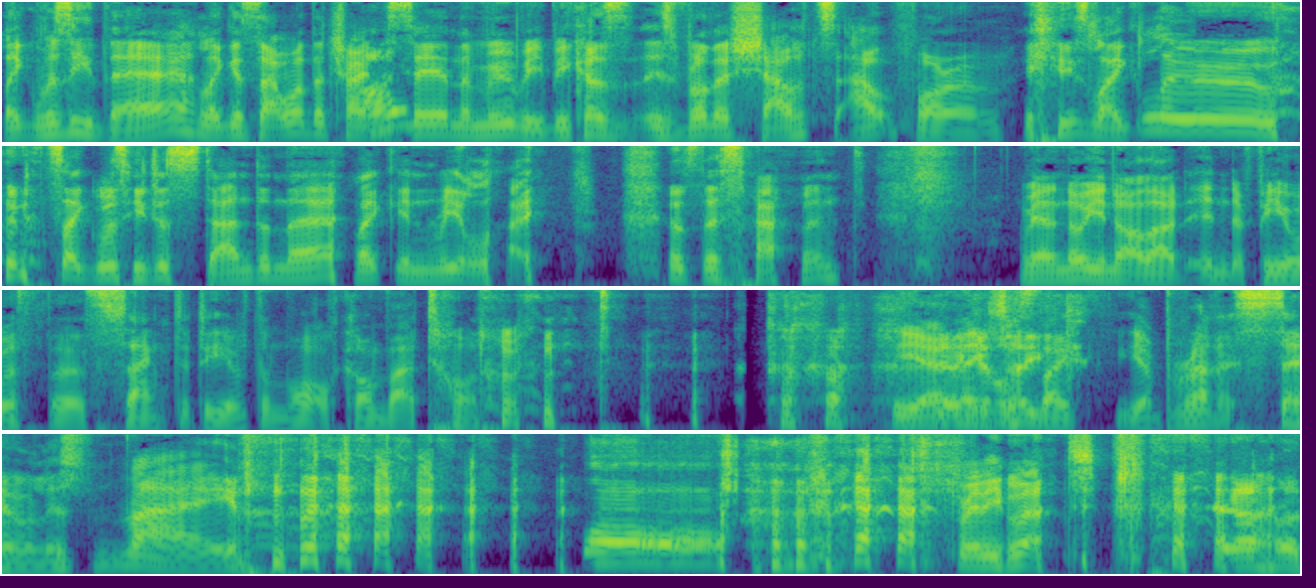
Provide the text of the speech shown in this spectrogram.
Like, was he there? Like, is that what they're trying I- to say in the movie? Because his brother shouts out for him. He's like, Lou! And it's like, was he just standing there, like, in real life as this happened? I mean, I know you're not allowed to interfere with the sanctity of the Mortal Kombat tournament. But yeah, and Yeah, he's just like- like, your brother's soul is mine. Oh. Pretty much. yeah.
